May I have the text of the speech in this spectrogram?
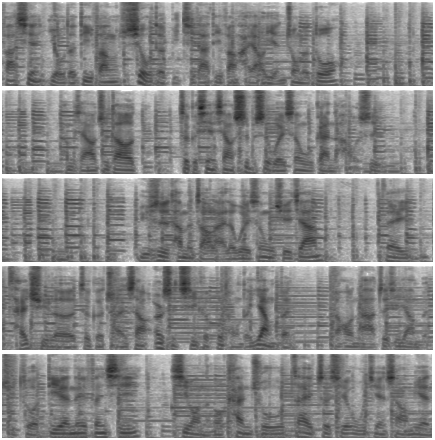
发现有的地方锈的比其他地方还要严重的多。他们想要知道这个现象是不是微生物干的好事。于是他们找来了微生物学家，在采取了这个船上二十七个不同的样本，然后拿这些样本去做 DNA 分析，希望能够看出在这些物件上面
